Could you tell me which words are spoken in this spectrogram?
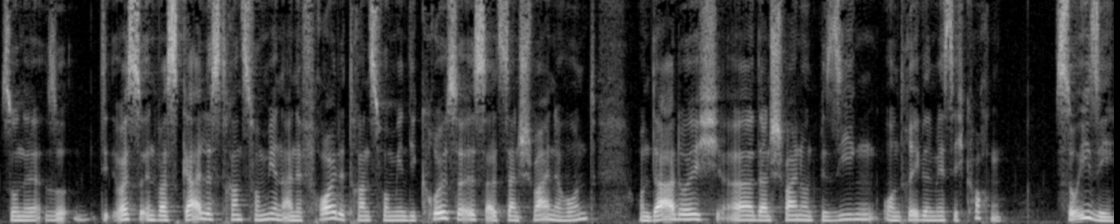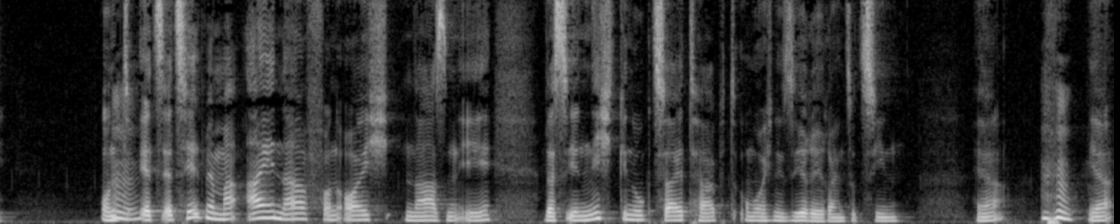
so eine, so, die, weißt du, in was Geiles transformieren, eine Freude transformieren, die größer ist als dein Schweinehund und dadurch äh, dein Schweinehund besiegen und regelmäßig kochen. So easy. Und mhm. jetzt erzählt mir mal einer von euch Nasen eh, dass ihr nicht genug Zeit habt, um euch eine Serie reinzuziehen. Ja. Mhm. Ja.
